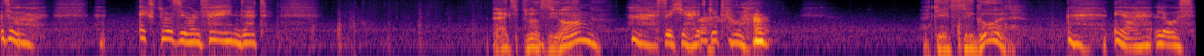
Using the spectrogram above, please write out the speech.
So, Explosion verhindert. Explosion? Sicherheit geht vor. Geht's dir gut? Ja, los.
